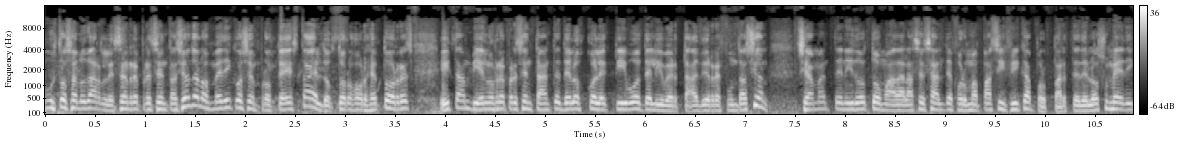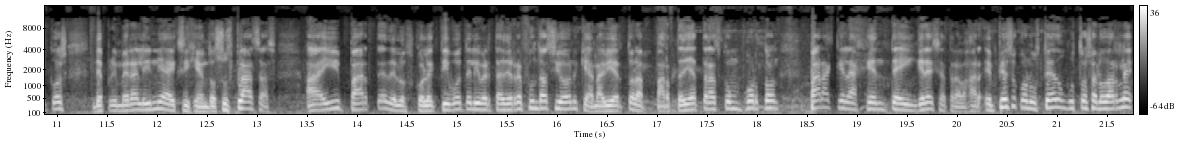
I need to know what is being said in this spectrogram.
Gusto saludarles. En representación de los médicos en protesta, el doctor Jorge Torres y también los representantes de los colectivos de Libertad y Refundación. Se ha mantenido tomada la CESAL de forma pacífica por parte de los médicos de primera línea exigiendo sus plazas. Hay parte de los colectivos de Libertad y Refundación que han abierto la parte de atrás con un portón para que la gente ingrese a trabajar. Empiezo con usted, un gusto saludarle.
